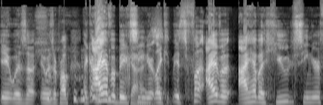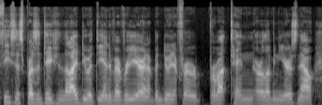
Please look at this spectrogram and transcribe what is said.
it was a it was a problem. Like I have a big senior like it's fun. I have a I have a huge senior thesis presentation that I do at the end of every year and I've been doing it for for about 10 or 11 years now.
